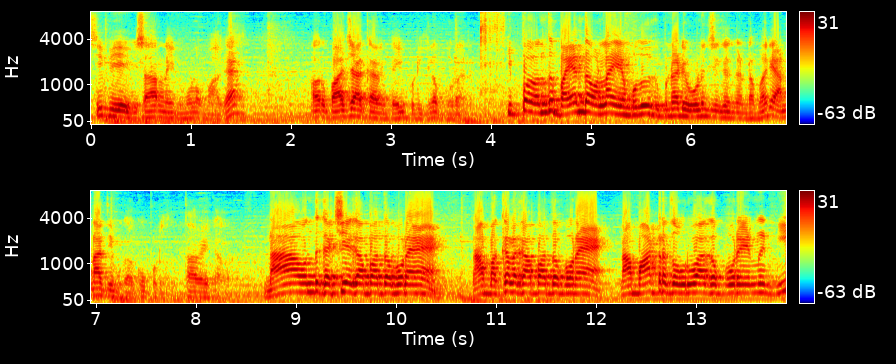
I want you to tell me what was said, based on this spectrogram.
சிபிஐ விசாரணையின் மூலமாக அவர் பாஜகவின் கைப்பிடிக்கல போகிறாரு இப்போ வந்து பயந்தவன்லாம் என் முதுகுக்கு பின்னாடி ஒளிஞ்சுக்கங்கன்ற மாதிரி அதிமுக கூப்பிடுது தாவேக்காவை. நான் வந்து கட்சியை காப்பாற்ற போகிறேன் நான் மக்களை காப்பாற்ற போகிறேன் நான் மாற்றத்தை உருவாக்க போகிறேன்னு நீ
